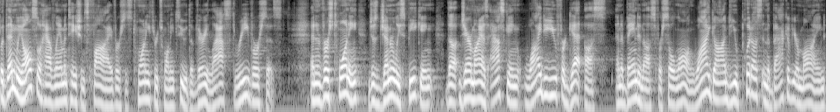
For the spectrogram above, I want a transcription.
But then we also have Lamentations 5, verses 20 through 22, the very last three verses. And in verse 20, just generally speaking, the Jeremiah is asking, "Why do you forget us and abandon us for so long? Why, God, do you put us in the back of your mind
